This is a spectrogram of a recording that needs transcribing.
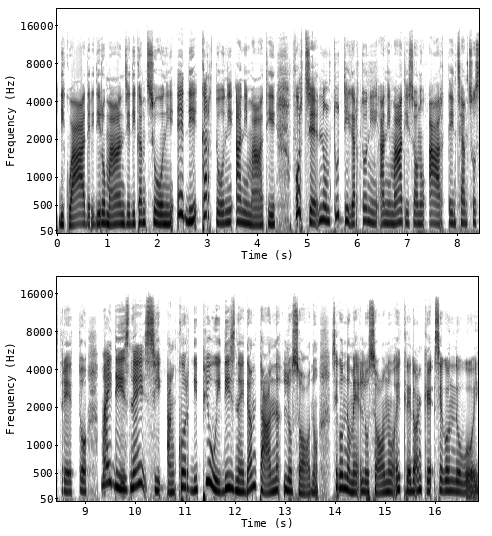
di quadri, di romanzi, di canzoni e di cartoni animati. Forse non tutti i cartoni animati sono arte in senso stretto, ma i Disney sì, ancora di più i Disney Dantan lo sono. Secondo me lo sono e credo anche secondo voi.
